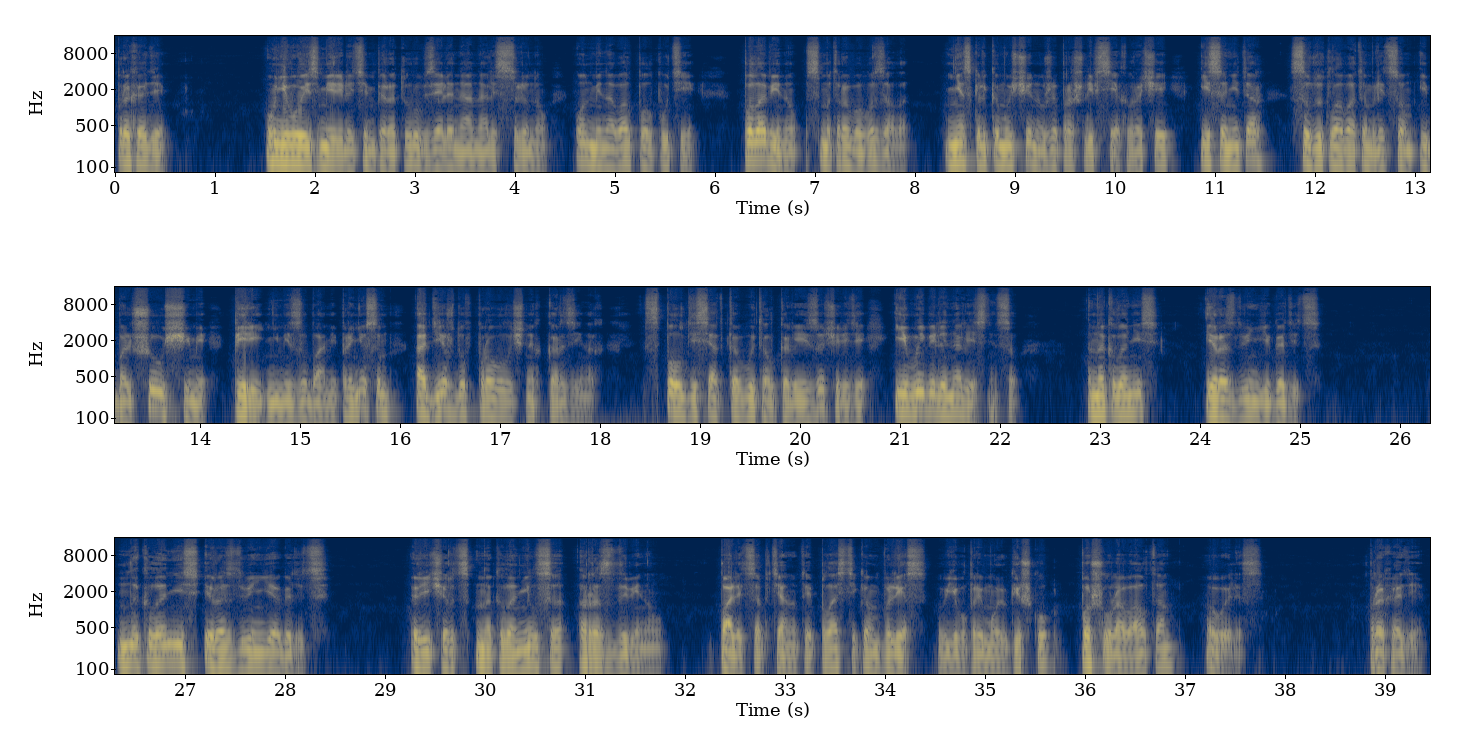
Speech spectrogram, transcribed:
«Проходи». У него измерили температуру, взяли на анализ слюну. Он миновал полпути, половину смотрового зала. Несколько мужчин уже прошли всех врачей, и санитар с удутловатым лицом и большущими передними зубами принес им одежду в проволочных корзинах. С полдесятка вытолкали из очереди и вывели на лестницу. «Наклонись и раздвинь ягодицы». «Наклонись и раздвинь ягодицы». Ричардс наклонился, раздвинул. Палец, обтянутый пластиком, влез в его прямую кишку, пошуровал там, вылез. «Проходи».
